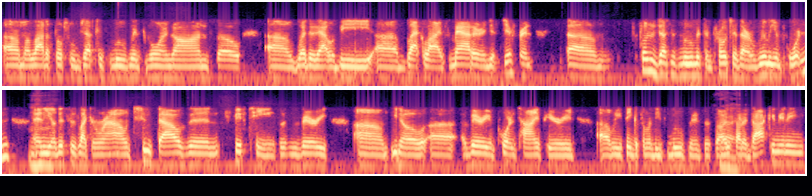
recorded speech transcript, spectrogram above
um, a lot of social justice movements going on. So um, whether that would be uh, Black Lives Matter and just different um, social justice movements and protests are really important. Mm-hmm. And, you know, this is like around 2015. So this is very, um, you know, uh, a very important time period uh, when you think of some of these movements. And so right. I started documenting,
